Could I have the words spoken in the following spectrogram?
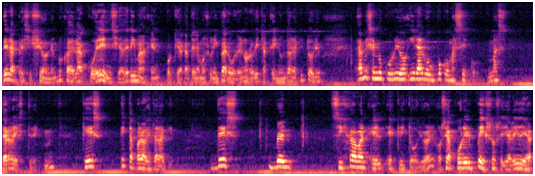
de la precisión, en busca de la coherencia de la imagen, porque acá tenemos un hipérbole, no revistas que inundan el escritorio, a mí se me ocurrió ir a algo un poco más seco, más terrestre, que es esta palabra que está aquí. Desvencijaban el escritorio. ¿eh? O sea, por el peso sería la idea,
